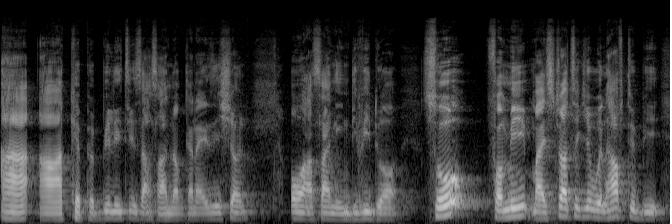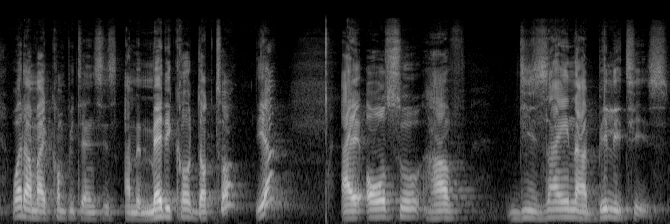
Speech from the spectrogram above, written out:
are our capabilities as an organization or as an individual? So, for me, my strategy will have to be what are my competencies? I'm a medical doctor, yeah? I also have design abilities.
